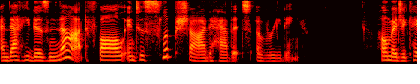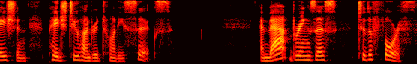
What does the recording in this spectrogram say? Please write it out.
and that he does not fall into slipshod habits of reading. Home Education, page 226. And that brings us to the fourth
